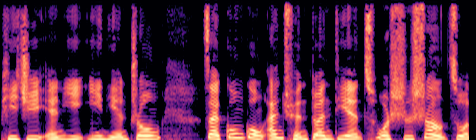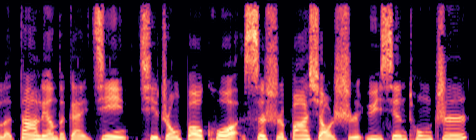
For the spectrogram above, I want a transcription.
PG&E 一年中在公共安全断电措施上做了大量的改进，其中包括四十八小时预先通知、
